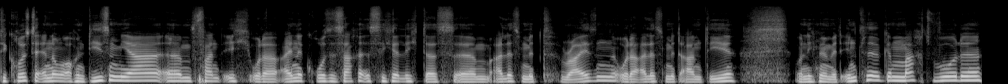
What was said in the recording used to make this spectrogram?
die größte Änderung auch in diesem Jahr ähm, fand ich, oder eine große Sache ist sicherlich, dass ähm, alles mit Ryzen oder alles mit AMD und nicht mehr mit Intel gemacht wurde.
